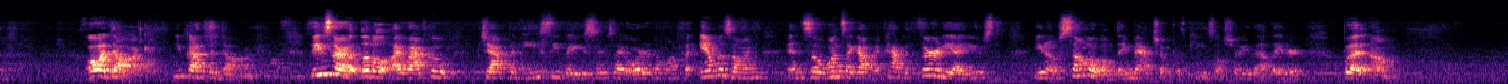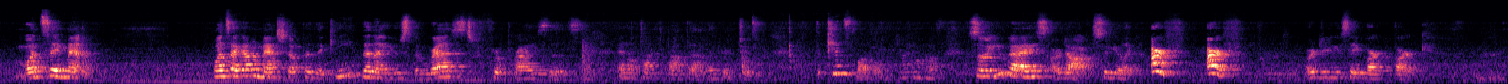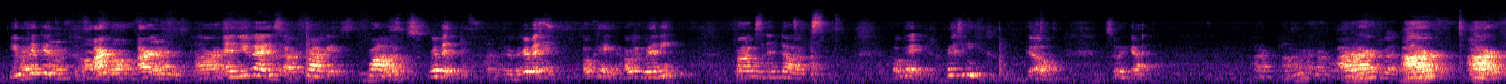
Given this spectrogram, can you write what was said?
Oh, a dog. You got the dog. These are little Iwako Japanese erasers. I ordered them off of Amazon, and so once I got my pack of 30, I used, you know, some of them, they match up with keys. I'll show you that later. But um, once they match, once I got them matched up for the key, then I used the rest for prizes. And I'll talk about that later too. The kids love them. I don't know. So you guys are dogs, so you're like, arf, arf. Or do you say bark, bark? You pick it, arf, arf. And you guys are froggies, frogs, ribbit, ribbit. Okay, are we ready? Frogs and dogs. Okay, ready? Go. So we got arf, arf, arf, arf, arf.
